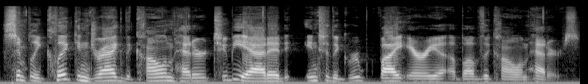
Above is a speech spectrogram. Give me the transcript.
simply click and drag the column header to be added into the grouped by area above the column headers.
